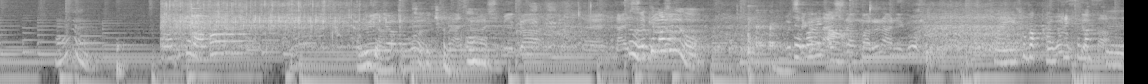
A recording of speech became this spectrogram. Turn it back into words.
음! 맛있게 먹어! 안 안녕하십니까. 네, 이거 왜 이렇게 맛있노? 뭐 대박이다. 저희 소박한 크리스마스 디너를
